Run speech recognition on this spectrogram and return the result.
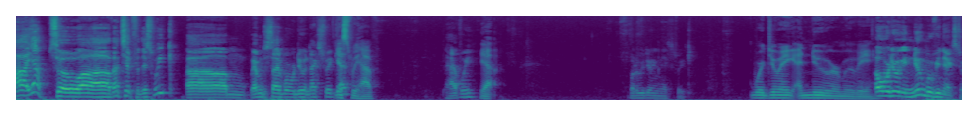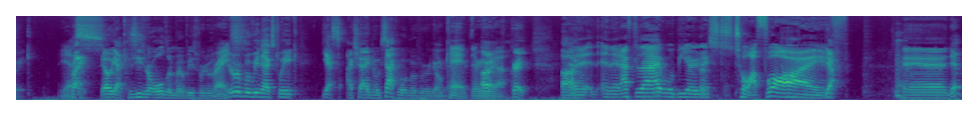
Uh, yeah, so uh, that's it for this week. Um, we haven't decided what we're doing next week yes yet. we have Have we? yeah What are we doing next week? we're doing a newer movie. Oh, we're doing a new movie next week. yes. Right. Oh, yeah, because these are older movies. We're doing Right. a newer movie next week. Yes, actually, I know exactly what movie we're doing. Okay, next week. there you All right, go. Great. Uh, And, then- and then after that will be our next top five. yeah. And yeah, uh,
